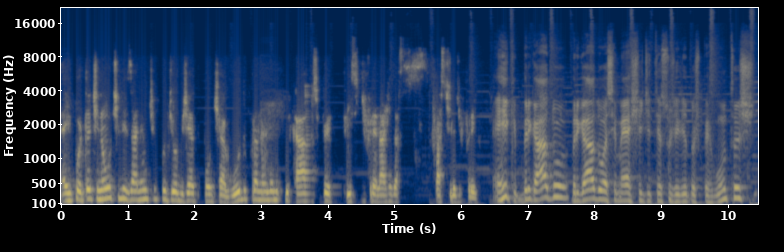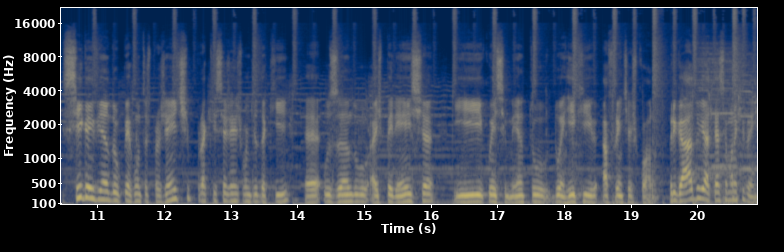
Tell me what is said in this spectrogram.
É importante não utilizar nenhum tipo de objeto pontiagudo para não danificar a superfície de frenagem das pastilha de freio. Henrique, obrigado. Obrigado a Semestre de ter sugerido as perguntas. Siga enviando perguntas para gente para que seja respondido aqui é, usando a experiência e conhecimento do Henrique à frente à escola. Obrigado e até semana que vem.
